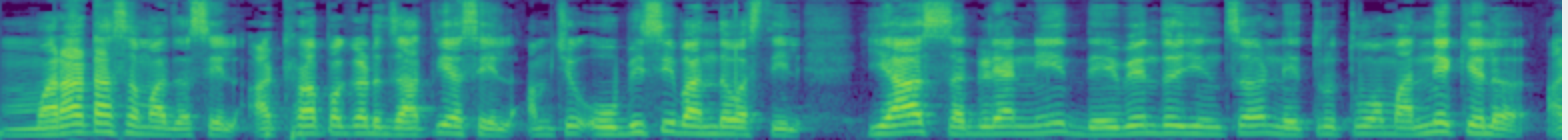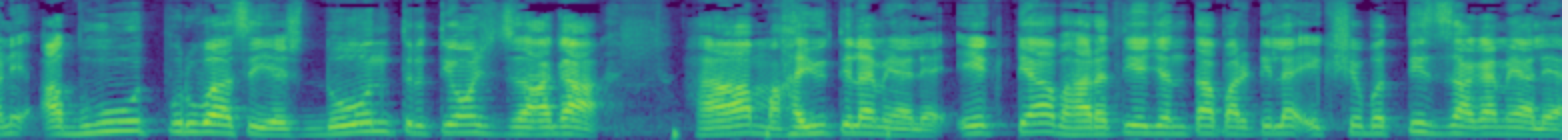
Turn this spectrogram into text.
मराठा समाज असेल अठरा पगड जाती असेल आमचे ओबीसी बांधव असतील या सगळ्यांनी देवेंद्रजींचं नेतृत्व मान्य केलं. आणि अभूतपूर्व असे यश दोन तृतीयांश जागा हा महायुतीला मिळाल्या. एकट्या भारतीय जनता पार्टीला एकशे बत्तीस जागा मिळाल्या.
